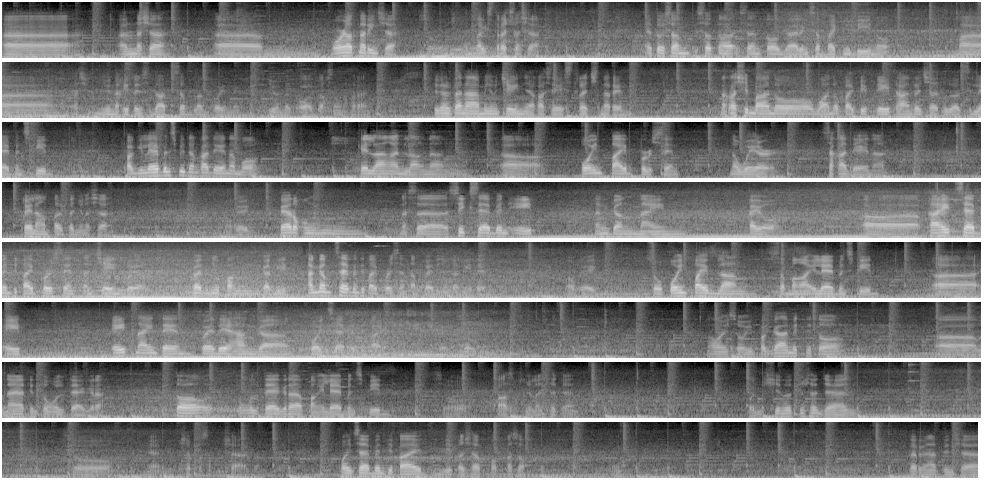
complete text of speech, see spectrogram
Ah, ano na siya? Um, worn out na rin siya. So nag-stretch na siya. Ito isang isa to, isang to galing sa bike ni Bino. Ma yung nakita niyo sa dati sa vlog ko yun, yung nag-Audax nung nakaraan. Pinalitan namin yung chain niya kasi stretch na rin. Naka Shimano 105-5800 siya, so that's 11 speed. Pag 11 speed ang kadena mo, kailangan lang ng ah, 0.5% na wear sa kadena. Kailangan palitan nyo na siya. Okay? Pero kung nasa 6, 7, 8 hanggang 9 kayo, ah, kahit 75% ng chain wear, pwede nyo pang gamit. Hanggang 75% ang pwede nyo gamitin. Okay? So, 0.5 lang sa mga 11 speed. ah, 8, 8, 9, 10, pwede hanggang 0.75. Okay, so, okay, so yung paggamit nito, uh, unahin natin itong Ultegra. Ito, itong Ultegra pang 11 speed. So, pasok nyo lang siya dyan. Pag sinot nyo siya dyan, so, yan, hindi pa siya pasok masyado. 0.75, hindi pa siya pasok. Okay. Tara natin siya.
